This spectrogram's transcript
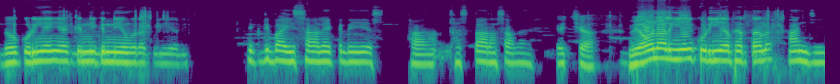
ਦੋ ਕੁੜੀਆਂ ਹੀ ਆ ਕਿੰਨੀ ਕਿੰਨੀ ਉਮਰ ਆ ਕੁੜੀਆਂ ਦੀ? ਇੱਕ ਦੀ 22 ਸਾਲ ਇੱਕ ਦੀ 18 17 ਸਾਲ ਹੈ ਅੱਛਾ ਵਿਆਹਣ ਵਾਲੀਆਂ ਹੀ ਕੁੜੀਆਂ ਫਿਰ ਤਾਂ ਨਾ ਹਾਂਜੀ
